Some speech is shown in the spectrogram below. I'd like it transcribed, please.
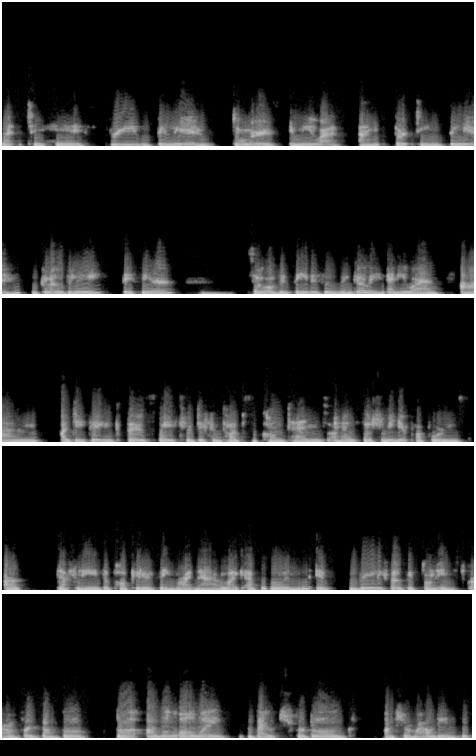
set to hit $3 billion in the US and 13 billion globally. So obviously this isn't going anywhere. Um, I do think there's space for different types of content. I know social media platforms are definitely the popular thing right now. Like everyone is really focused on Instagram, for example, but I will always vouch for blogs. I'm sure my audience is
